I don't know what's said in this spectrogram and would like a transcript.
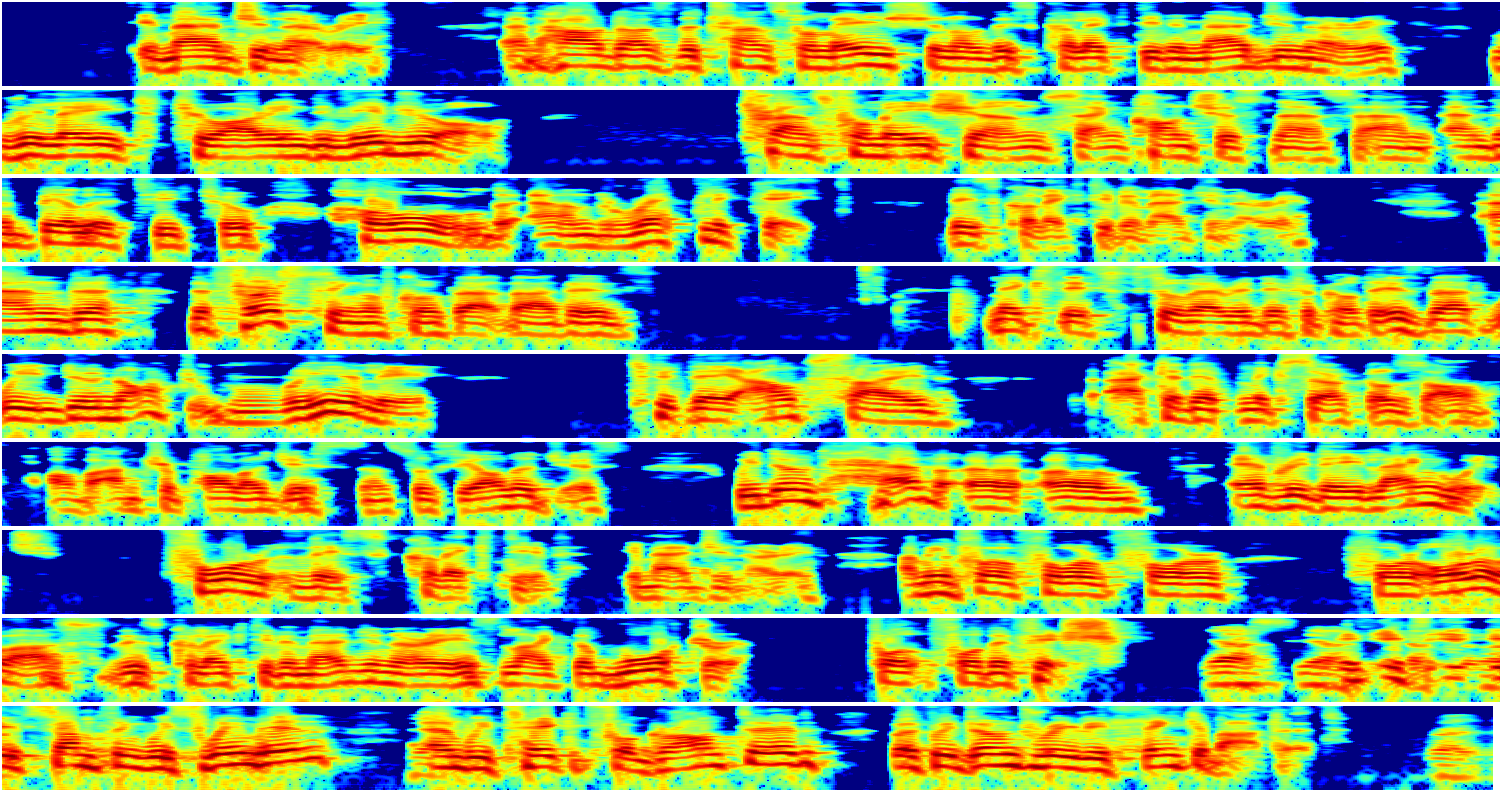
imaginary? And how does the transformation of this collective imaginary relate to our individual transformations and consciousness and, and ability to hold and replicate this collective imaginary? And uh, the first thing, of course, that, that is makes this so very difficult is that we do not really today outside academic circles of, of anthropologists and sociologists we don't have a, a everyday language for this collective imaginary i mean for for for for all of us this collective imaginary is like the water for for the fish Yes, yes. it, it's, it, it's something we swim in Yeah. and we take it for granted, but we don't really think about it. Right.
